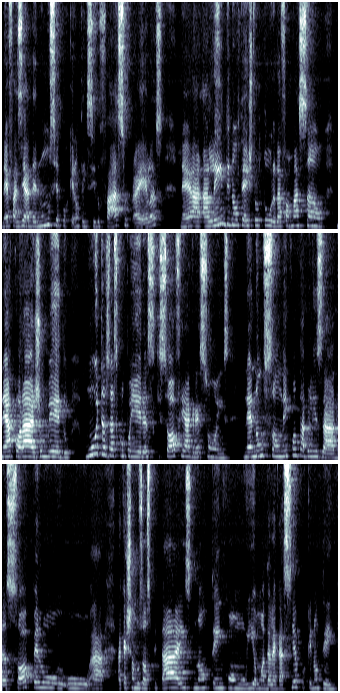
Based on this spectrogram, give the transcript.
né, fazer a denúncia, porque não tem sido fácil para elas, né, além de não ter a estrutura da formação, né, a coragem, o medo, muitas das companheiras que sofrem agressões né, não são nem contabilizadas só pelo o, a, a questão dos hospitais, não tem como ir a uma delegacia, porque não tem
